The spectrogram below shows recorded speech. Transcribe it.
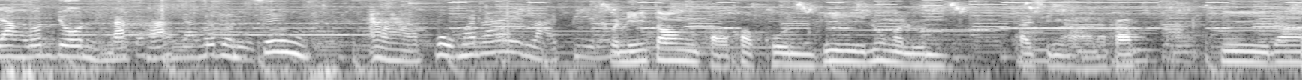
ยางรถยนต์นะคะยางรถยนต์ซึ่งปลูกมาได้หลายปีแล้ววันนี้ต้องขอขอบคุณพี่ลุงอรุณชัยสิงหานะครับ ที่ได้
